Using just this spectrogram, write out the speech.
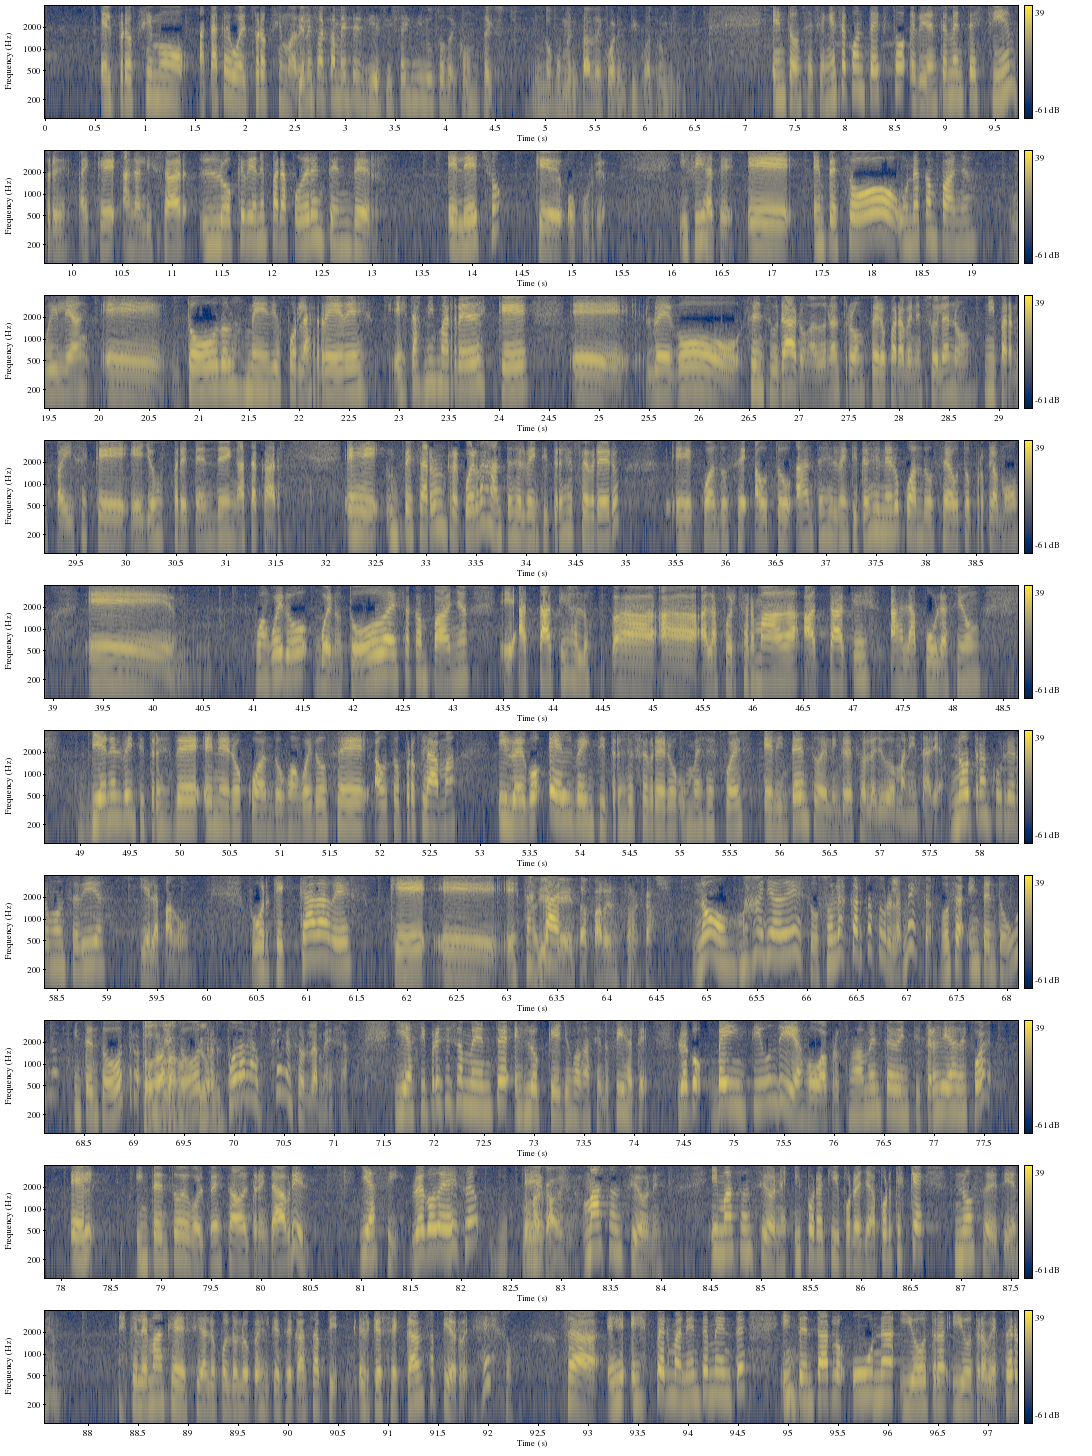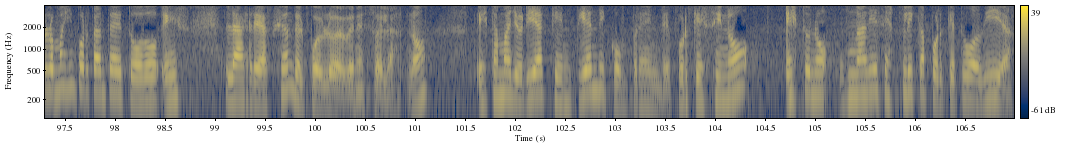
el próximo ataque o el próximo evento. Tiene exactamente 16 minutos de contexto, un documental de 44 minutos. Entonces, en ese contexto, evidentemente siempre hay que analizar lo que viene para poder entender el hecho que ocurrió. Y fíjate, eh, empezó una campaña William, eh, todos los medios por las redes, estas mismas redes que eh, luego censuraron a Donald Trump, pero para Venezuela no, ni para los países que ellos pretenden atacar. Eh, empezaron, ¿recuerdas? Antes del 23 de febrero, cuando se auto, antes del 23 de enero, cuando se autoproclamó Juan Guaidó, bueno, toda esa campaña, ataques a, los, a la Fuerza Armada, ataques a la población Viene el 23 de enero cuando Juan Guaidó se autoproclama y luego el 23 de febrero, un mes después, el intento del ingreso de la ayuda humanitaria. No transcurrieron 11 días y el apagón. Porque cada vez que eh, estas Había que tapar el fracaso. No, más allá de eso, son las cartas sobre la mesa. O sea, intento uno, intento otro, todas intento las opciones, todas las opciones sobre la mesa. Y así precisamente es lo que ellos van haciendo. Fíjate, luego 21 días o aproximadamente 23 días después, el intento de golpe de Estado del 30 de abril. Y así, luego de eso, eh, más sanciones y más sanciones y por aquí y por allá, porque es que no se detienen. Este lema que decía Leopoldo López, el que se cansa, el que se cansa pierde, es eso. O sea, es, es, permanentemente intentarlo una y otra y otra vez. Pero lo más importante de todo es la reacción del pueblo de Venezuela, ¿no? Esta mayoría que entiende y comprende, porque si no, esto no, nadie se explica por qué todavía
